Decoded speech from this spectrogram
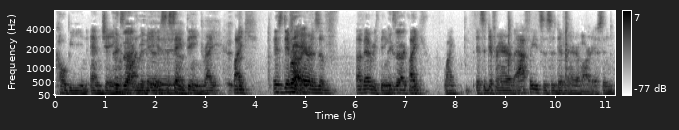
Kobe and MJ and Exactly, debate. yeah, it's the yeah, same yeah. thing, right? Like it's different Right. eras of of everything. exactly. Like like it's a different era of athletes. It's a different era of artists, and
